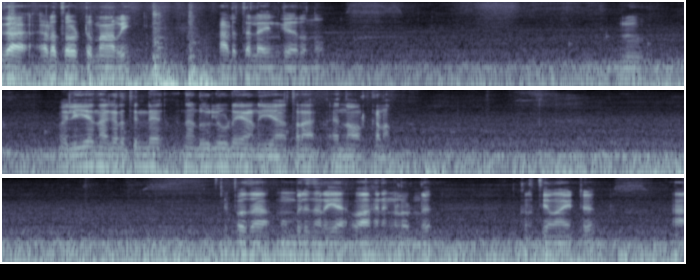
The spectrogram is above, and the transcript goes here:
ഇതാ ഇടത്തോട്ട് മാറി. അടുത്ത ലൈൻ കയറുന്നു. ഒരു വലിയ നഗരത്തിന്റെ നടുവിലൂടെയാണ് ഈ യാത്ര എന്നോർക്കണം. ഇപ്പോൾ ഇതാ മുമ്പിൽ നിറയെ വാഹനങ്ങളുണ്ട്. കൃത്യമായിട്ട് ആ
